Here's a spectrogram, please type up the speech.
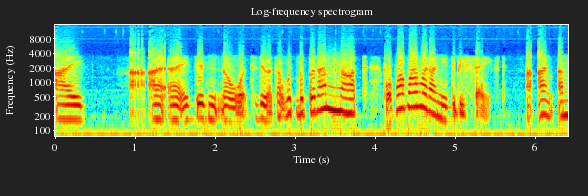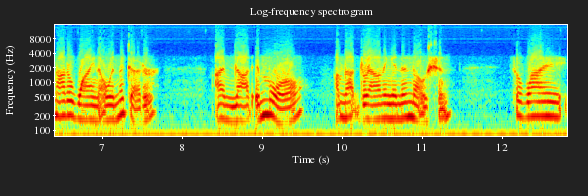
I I, I didn't know what to do. I thought, well, but, but I'm not. Well, why, would I need to be saved? I, I'm I'm not a wino in the gutter. I'm not immoral. I'm not drowning in an ocean. So why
